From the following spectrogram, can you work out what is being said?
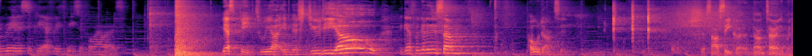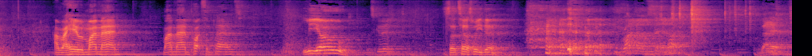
realistically, every three to four hours. yes, Pete, we are in the studio. I guess we're gonna do some pole dancing. That's our secret. Don't tell anybody. I'm right here with my man, my man Pots and Pans, Leo. It's good. So tell us what you're doing. Right now I'm setting up. That it?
